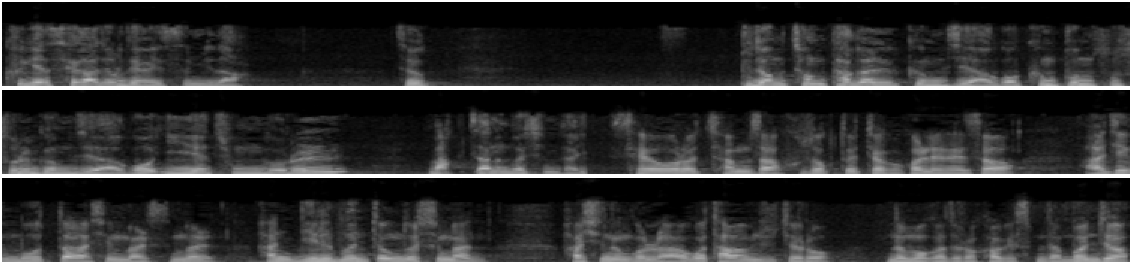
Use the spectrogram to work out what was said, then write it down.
크게 세 가지로 되어 있습니다. 즉 부정청탁을 금지하고 금품 수수를 금지하고 이해 충돌을 막자는 것입니다. 세월호 참사 후속 대책과 관련해서 아직 못다 하신 말씀을 한 1분 정도씩만 하시는 걸로 하고 다음 주제로 넘어가도록 하겠습니다. 먼저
